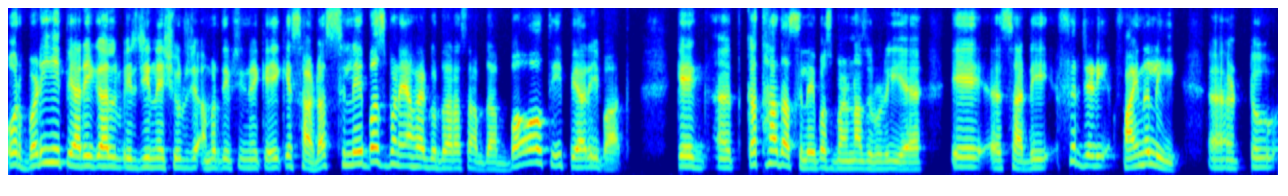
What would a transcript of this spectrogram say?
ਔਰ ਬੜੀ ਹੀ ਪਿਆਰੀ ਗੱਲ ਵੀਰ ਜੀ ਨੇ ਸੂਰਜ ਅਮਰਦੀਪ ਸਿੰਘ ਨੇ ਕਹੀ ਕਿ ਸਾਡਾ ਸਿਲੇਬਸ ਬਣਿਆ ਹੋਇਆ ਗੁਰਦੁਆਰਾ ਸਾਹਿਬ ਦਾ, ਬਹੁਤ ਹੀ ਪਿਆਰੀ ਬਾਤ ਕਿ ਕਥਾ ਦਾ ਸਿਲੇਬਸ ਬਣਨਾ ਜ਼ਰੂਰੀ ਹੈ। ਇਹ ਸਾਡੀ ਫਿਰ ਜਿਹੜੀ ਫਾਈਨਲੀ ਟੂ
